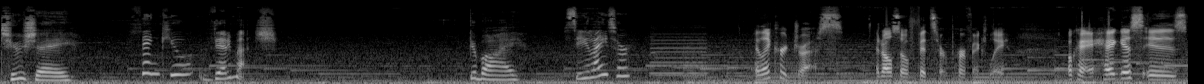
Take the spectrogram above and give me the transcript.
Touche. Thank you very much. Goodbye. See you later. I like her dress. It also fits her perfectly. Okay, Haggis is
